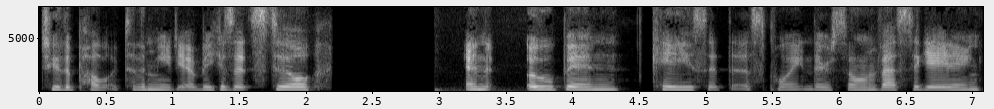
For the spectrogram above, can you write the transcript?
to the public, to the media, because it's still an open case at this point. They're still investigating.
